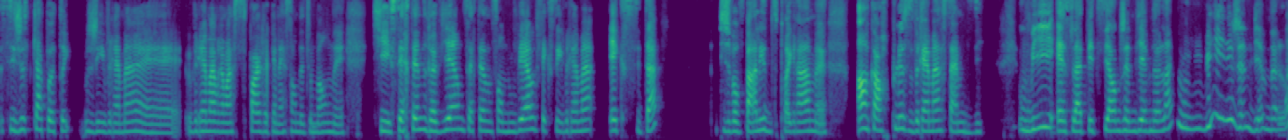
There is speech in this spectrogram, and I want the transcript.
c'est juste capoté. J'ai vraiment, euh, vraiment, vraiment super reconnaissante de tout le monde euh, qui certaines reviennent, certaines sont nouvelles, fait que c'est vraiment excitant. Puis je vais vous parler du programme euh, encore plus vraiment samedi. Oui, est-ce la pétillante Geneviève Nolin? Oui, Geneviève Nolin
